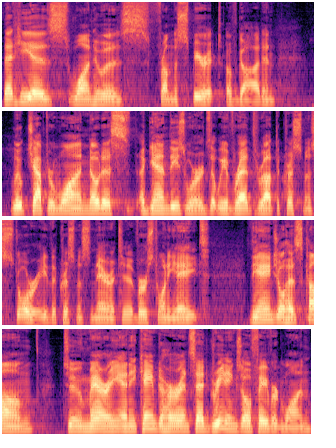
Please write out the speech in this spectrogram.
that he is one who is from the Spirit of God. And Luke chapter 1, notice again these words that we have read throughout the Christmas story, the Christmas narrative. Verse 28 The angel has come to Mary, and he came to her and said, Greetings, O favored one,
